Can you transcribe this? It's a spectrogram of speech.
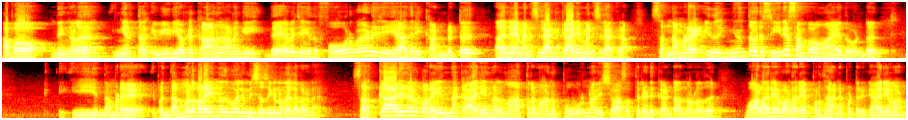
അപ്പോൾ നിങ്ങൾ ഇങ്ങനത്തെ വീഡിയോ ഒക്കെ കാണുകയാണെങ്കിൽ ദയവ് ചെയ്ത് ഫോർവേഡ് ചെയ്യാതിരി കണ്ടിട്ട് അതിനെ മനസ്സിലാക്കി കാര്യം മനസ്സിലാക്കുക. നമ്മുടെ ഇത് ഇങ്ങനത്തെ ഒരു സീരിയസ് സംഭവമായതുകൊണ്ട് ഈ നമ്മുടെ ഇപ്പം നമ്മൾ പറയുന്നത് പോലും വിശ്വസിക്കണമെന്നല്ല പറയണത് സർക്കാരുകൾ പറയുന്ന കാര്യങ്ങൾ മാത്രമാണ് പൂർണ വിശ്വാസത്തിൽ എടുക്കേണ്ടതെന്നുള്ളത് വളരെ വളരെ പ്രധാനപ്പെട്ട ഒരു കാര്യമാണ്.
